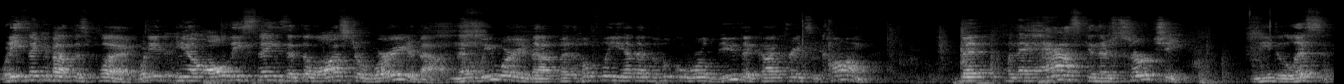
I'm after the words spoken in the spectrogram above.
what do you think about this plague? What do you, you know, all these things that the lost are worried about and that we worry about, but hopefully you have that biblical worldview that God creates a calm. But when they ask and they're searching, we need to listen.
